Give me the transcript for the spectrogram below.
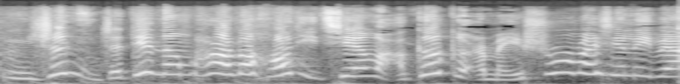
你说你这电灯泡都好几千瓦，个个没数吗？心里边？”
